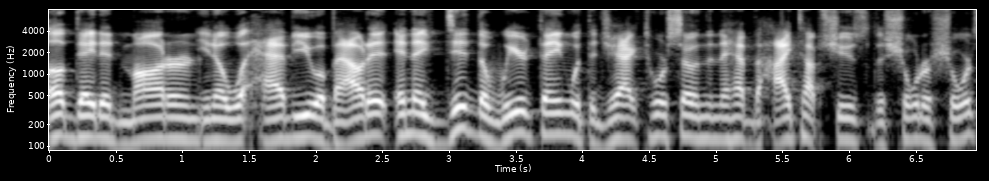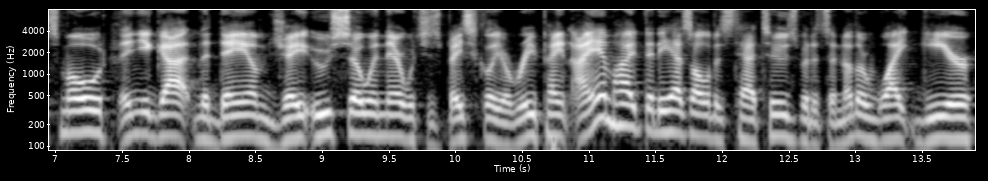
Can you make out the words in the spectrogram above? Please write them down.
updated, modern, you know, what have you about it. And they did the weird thing with the Jack torso, and then they have the high top shoes with the shorter shorts mold. Then you got the damn Jey Uso in there, which is basically a repaint. I am hyped that he has all of his tattoos, but it's another white gear,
